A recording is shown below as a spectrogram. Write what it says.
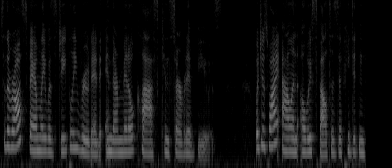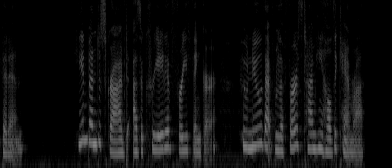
So the Ross family was deeply rooted in their middle class conservative views, which is why Allen always felt as if he didn't fit in. He had been described as a creative free thinker who knew that from the first time he held a camera,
